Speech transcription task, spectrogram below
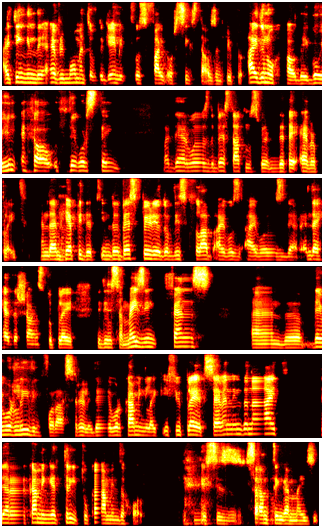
I think in the every moment of the game, it was five or 6,000 people. I don't know how they go in and how they were staying, but there was the best atmosphere that I ever played. And I'm mm-hmm. happy that in the best period of this club, I was, I was there and I had the chance to play with these amazing fans. And uh, they were leaving for us, really. They were coming like if you play at seven in the night, they're coming at three to come in the hall. This is something amazing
